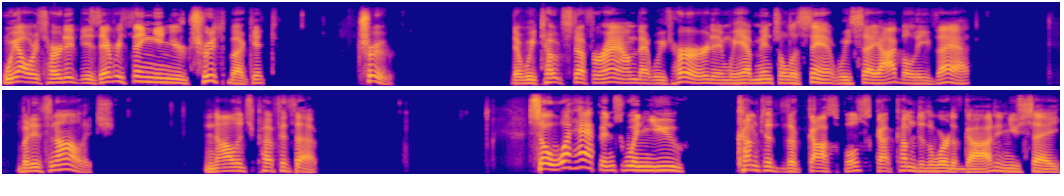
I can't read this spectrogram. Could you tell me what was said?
We always heard it is everything in your truth bucket true? That we tote stuff around that we've heard and we have mental assent. We say, I believe that, but it's knowledge knowledge puffeth up. So, what happens when you come to the Gospels, come to the Word of God, and you say,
